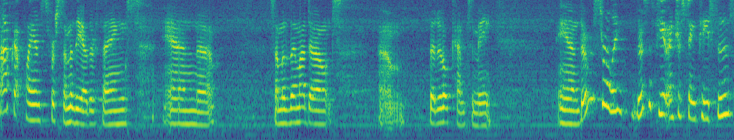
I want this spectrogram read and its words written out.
I've got plans for some of the other things and uh, some of them I don't um, but it'll come to me. And there was really there's a few interesting pieces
